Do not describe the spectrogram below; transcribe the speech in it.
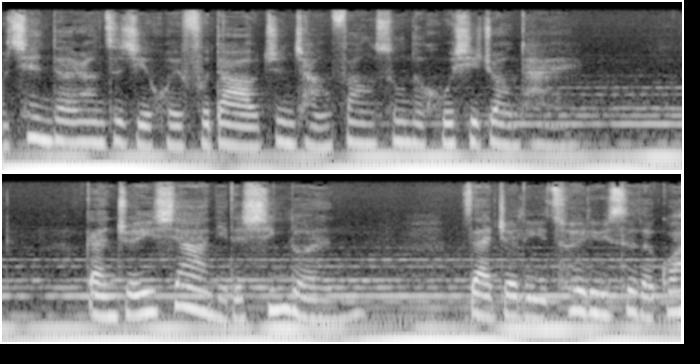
逐渐的让自己恢复到正常放松的呼吸状态，感觉一下你的心轮，在这里翠绿色的光，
